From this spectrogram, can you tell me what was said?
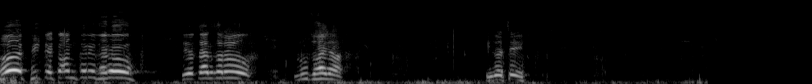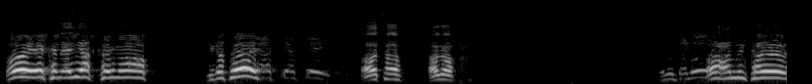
ওই ফিতে টান করে ধরো। ফিতে টান করো লুজ হয় না। ঠিক আছে। ওই এখানে এই একশোর মাপ। ঠিক আছে? আচ্ছা আগা ও, আমিন সাহেব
